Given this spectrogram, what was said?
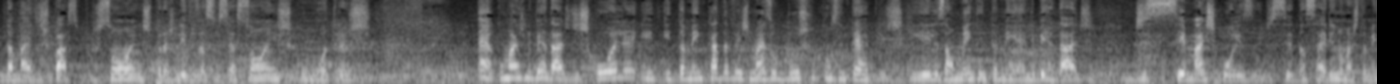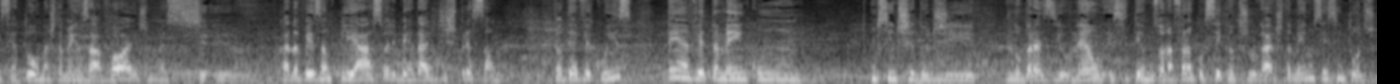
dar mais espaço para os sonhos, para as livres associações, com outras. É, com mais liberdade de escolha e, e também cada vez mais eu busco com os intérpretes que eles aumentem também a liberdade de ser mais coisa, de ser dançarino, mas também ser ator, mas também usar a voz, mas eh, cada vez ampliar a sua liberdade de expressão. Então tem a ver com isso, tem a ver também com um sentido de, no Brasil, né, esse termo Zona Franca, eu sei que em outros lugares também, não sei se em todos,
